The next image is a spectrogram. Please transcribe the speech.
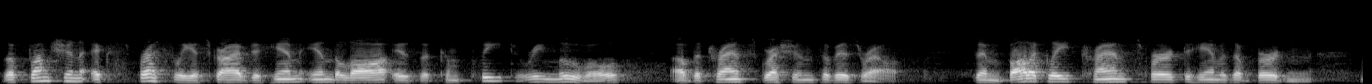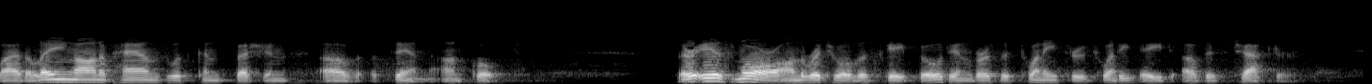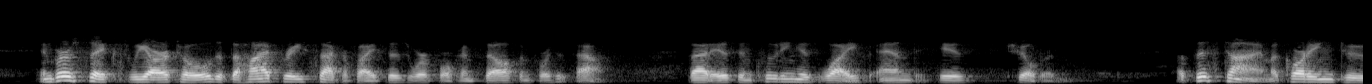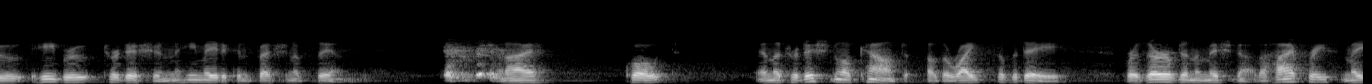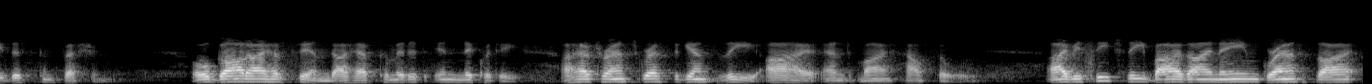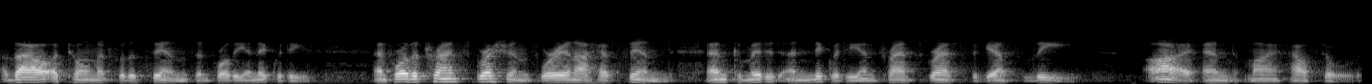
the function expressly ascribed to him in the law is the complete removal of the transgressions of Israel symbolically transferred to him as a burden by the laying on of hands with confession of sin. Unquote. There is more on the ritual of the scapegoat in verses 20 through 28 of this chapter. In verse 6, we are told that the high priest's sacrifices were for himself and for his house. That is, including his wife and his children. At this time, according to Hebrew tradition, he made a confession of sins. And I quote, in the traditional account of the rites of the day preserved in the Mishnah, the high priest made this confession. O God, I have sinned, I have committed iniquity, I have transgressed against thee, I and my household. I beseech thee by thy name, grant thy, thou atonement for the sins and for the iniquities and for the transgressions wherein I have sinned and committed iniquity and transgressed against thee, I and my household.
